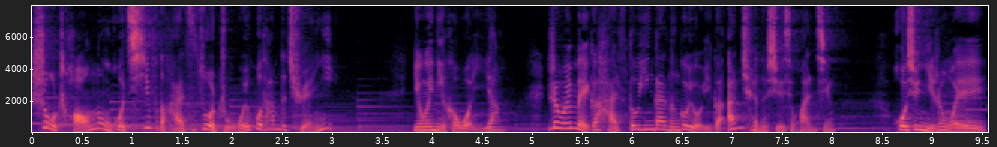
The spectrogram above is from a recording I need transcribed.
受嘲弄或欺负的孩子做主，维护他们的权益。因为你和我一样，认为每个孩子都应该能够有一个安全的学习环境。或许你认为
